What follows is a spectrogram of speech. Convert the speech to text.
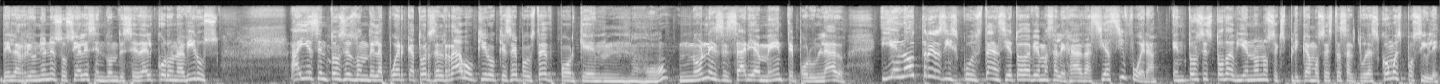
de las reuniones sociales en donde se da el coronavirus. Ahí es entonces donde la puerca tuerce el rabo, quiero que sepa usted, porque no, no necesariamente por un lado. Y en otra circunstancia todavía más alejada, si así fuera, entonces todavía no nos explicamos a estas alturas cómo es posible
